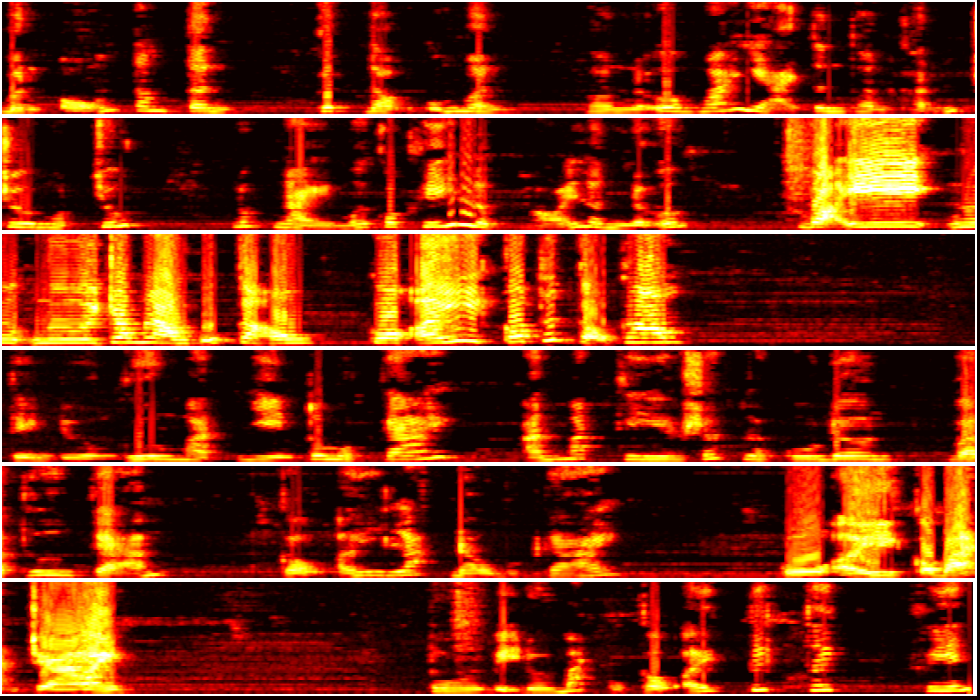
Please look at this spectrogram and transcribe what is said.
bình ổn tâm tình, kích động của mình. Hơn nữa hóa giải tinh thần khẩn trương một chút, lúc này mới có khí lực hỏi lần nữa. Vậy người, người trong lòng của cậu, cô ấy có thích cậu không? Tiền đường gương mặt nhìn tôi một cái, ánh mắt kia rất là cô đơn và thương cảm. Cậu ấy lắc đầu một cái. Cô ấy có bạn trai. Tôi bị đôi mắt của cậu ấy kích thích, khiến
